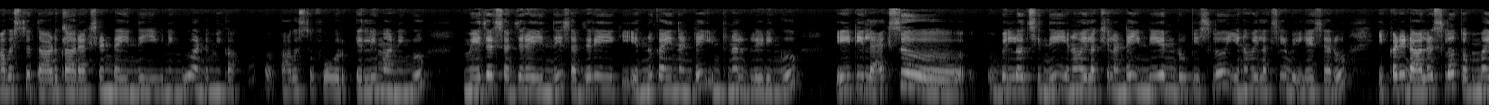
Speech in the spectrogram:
ఆగస్టు థర్డ్ కార్ యాక్సిడెంట్ అయ్యింది ఈవినింగ్. అంటే మీకు August four early morning major surgery అయ్యింది. సర్జరీకి ఎందుకు అయిందంటే internal bleeding. Eighty lakhs bill వచ్చింది. ఎనభై లక్షలు అంటే ఇండియన్ రూపీస్లో ఎనభై లక్షలు బిల్ వేశారు. ఇక్కడి డాలర్స్లో తొంభై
